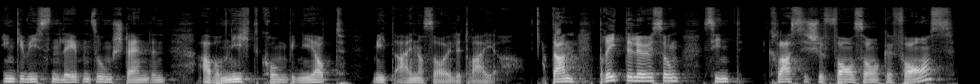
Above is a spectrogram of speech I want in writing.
in gewissen Lebensumständen, aber nicht kombiniert mit einer Säule 3a. Dann dritte Lösung sind klassische Vorsorgefonds.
